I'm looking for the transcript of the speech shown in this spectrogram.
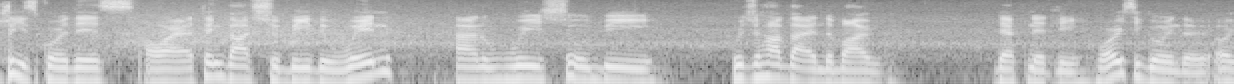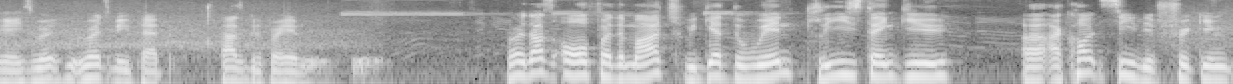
Please score this. All right i think that should be the win and we should be we should have that in the bag. Definitely. Where is he going though? Okay he's ready to be pep. That's good for him. All right that's all for the match. We get the win. Please thank you. Uh, i can't see the freaking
